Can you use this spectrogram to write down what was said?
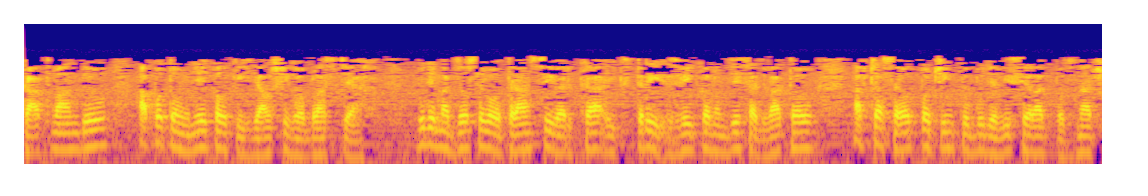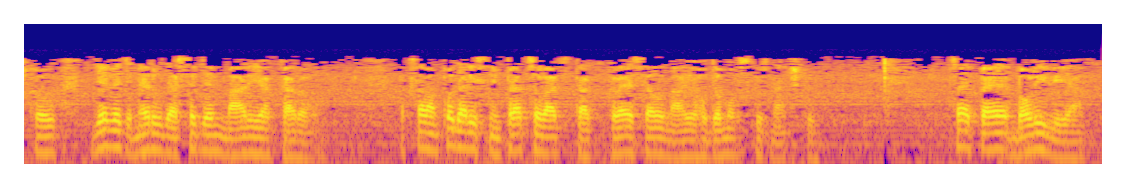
Katmandu a potom v niekoľkých ďalších oblastiach bude mať so sebou transceiver KX3 s výkonom 10 W a v čase odpočinku bude vysielať pod značkou 9 Neruda 7 Mária Karol. Ak sa vám podarí s ním pracovať, tak kvésel na jeho domovskú značku. CP Bolívia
